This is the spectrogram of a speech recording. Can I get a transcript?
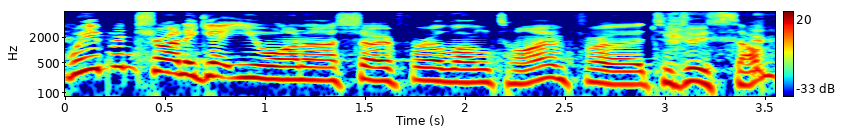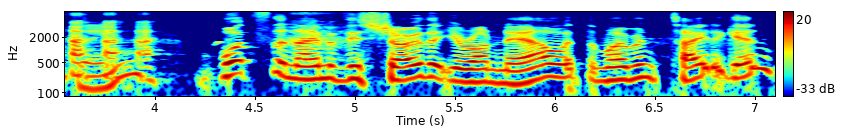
we've been trying to get you on our show for a long time for to do something. What's the name of this show that you're on now at the moment, Tait? Again?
